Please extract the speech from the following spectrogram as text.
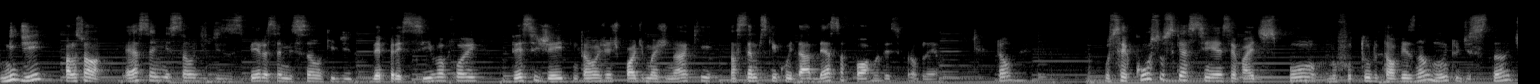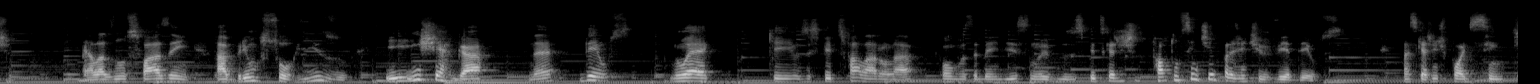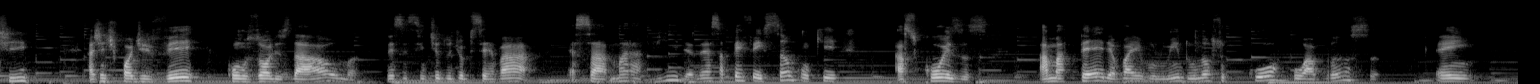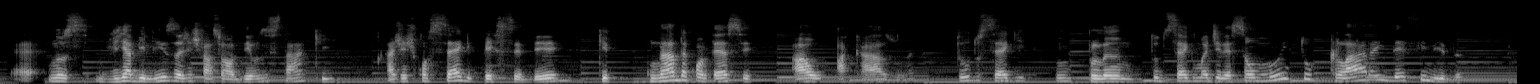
medir, fala assim, ó, essa emissão de desespero, essa emissão aqui de depressiva foi desse jeito. Então a gente pode imaginar que nós temos que cuidar dessa forma desse problema. Então, os recursos que a ciência vai dispor no futuro, talvez não muito distante, elas nos fazem abrir um sorriso e enxergar, né, Deus. Não é que os espíritos falaram lá, como você bem disse no livro dos espíritos, que a gente falta um sentido para a gente ver Deus mas que a gente pode sentir, a gente pode ver com os olhos da alma, nesse sentido de observar essa maravilha, né? essa perfeição com que as coisas, a matéria vai evoluindo, o nosso corpo avança em é, nos viabiliza, a gente fala assim, ó, Deus está aqui. A gente consegue perceber nada acontece ao acaso, né? Tudo segue um plano, tudo segue uma direção muito clara e definida.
